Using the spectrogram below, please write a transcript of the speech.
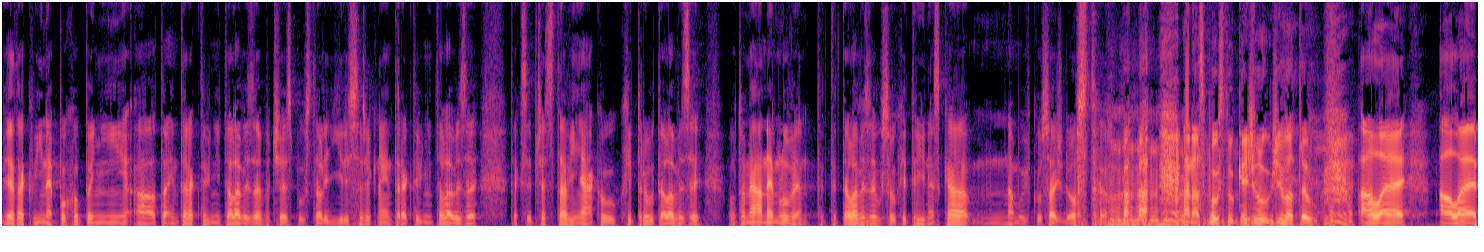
je takový nepochopení a ta interaktivní televize, protože spousta lidí, když se řekne interaktivní televize, tak si představí nějakou chytrou televizi. O tom já nemluvím. Ty, ty televize už jsou chytrý dneska na můj vkus až dost jo, a na spoustu casual uživatelů. Ale, ale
